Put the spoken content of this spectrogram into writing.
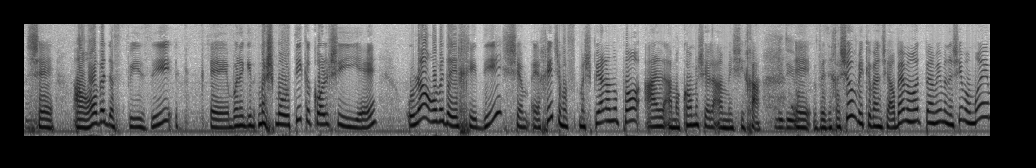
כן. שהרובד הפיזי, אה, בוא נגיד, משמעותי ככל שיהיה, הוא לא הרובד היחידי, היחיד שמשפיע לנו פה על המקום של המשיכה. בדיוק. אה, וזה חשוב מכיוון שהרבה מאוד פעמים אנשים אומרים,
